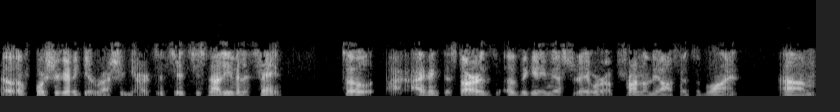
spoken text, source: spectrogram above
of course you're going to get rushing yards. It's it's just not even a thing. So I think the stars of the game yesterday were up front on the offensive line. Um,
